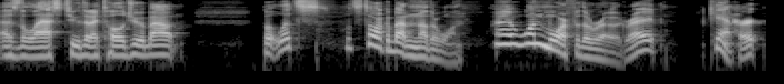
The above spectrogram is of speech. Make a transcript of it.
as the last two that I told you about. But let's let's talk about another one. Uh, one more for the road, right? Can't hurt.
